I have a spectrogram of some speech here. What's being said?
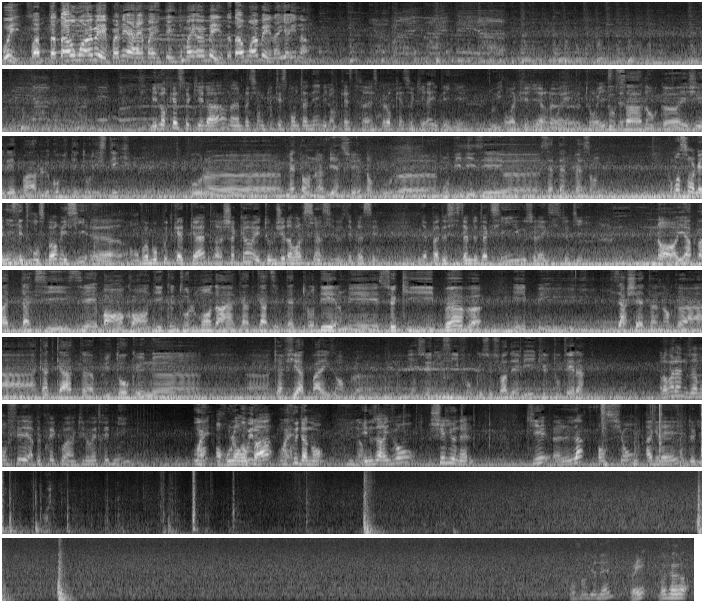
Oui, ame, pa mai di mai ame, ame na ina. Mais l'orchestre qui est là, on a l'impression que tout est spontané, mais l'orchestre, est-ce que l'orchestre qui est là est payé Oui. pour accueillir le, le touriste Tout ça donc, euh, est géré par le comité touristique pour euh, mettre en œuvre, bien sûr, donc pour euh, mobiliser euh, certaines personnes. Comment s'organisent les transports ici? Euh, On voit beaucoup de 4x4, chacun est obligé d'avoir le sien s'il veut se déplacer. Il n'y a pas de système de taxi ou cela existe-t-il? Non, il n'y a pas de taxi. C'est bon quand on dit que tout le monde a un 4x4, c'est peut-être trop dire, mais ceux qui peuvent, ils achètent hein, donc un, un 4x4 euh, plutôt euh, qu'un Fiat par exemple. Bien sûr, ici il faut que ce soit des véhicules tout terrain. Alors voilà, nous avons fait à peu près quoi Un kilomètre et demi Ouais. En roulant Ah au pas, non, ouais. prudemment. Prudemment. Et nous arrivons chez Lionel, qui est euh, la pension agréée de l'île. Bonjour Lionel. Oui, bonjour.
